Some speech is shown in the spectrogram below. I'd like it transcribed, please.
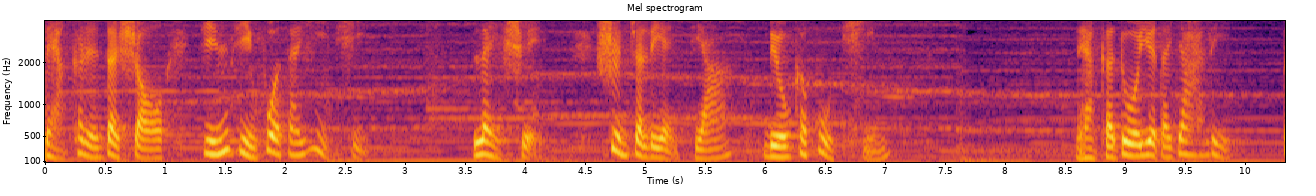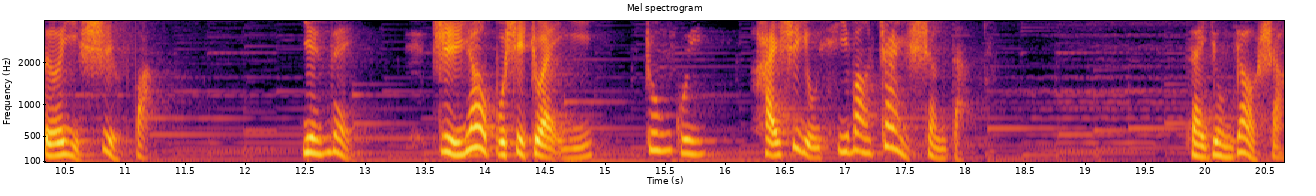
两个人的手紧紧握在一起，泪水顺着脸颊流个不停。两个多月的压力得以释放，因为只要不是转移，终归还是有希望战胜的。在用药上，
